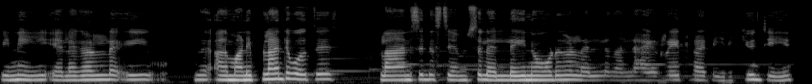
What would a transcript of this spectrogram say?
പിന്നെ ഈ ഇലകളുടെ ഈ മണി പ്ലാന്റ് പോലത്തെ പ്ലാന്റ്സിന്റെ സ്റ്റെംസിലെല്ലാം ഈ നോഡുകളിലെല്ലാം നല്ല ഹൈഡ്രേറ്റഡ് ആയിട്ട് ഇരിക്കുകയും ചെയ്യും.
